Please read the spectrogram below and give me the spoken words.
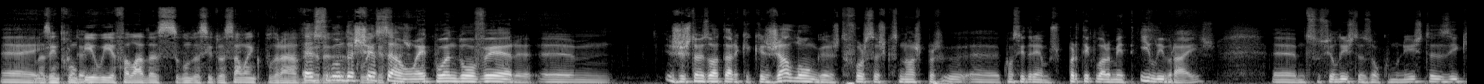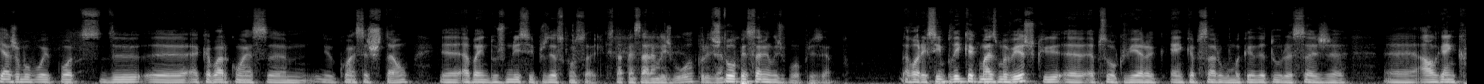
Uh, Mas interrompiu e ia falar da segunda situação em que poderá haver. A segunda exceção é quando houver. Um, gestões autárquicas já longas de forças que nós uh, consideremos particularmente iliberais, uh, socialistas ou comunistas, e que haja uma boa hipótese de uh, acabar com essa, com essa gestão a bem dos municípios desse Conselho. Está a pensar em Lisboa, por exemplo? Estou a pensar em Lisboa, por exemplo. Agora, isso implica que, mais uma vez, que a, pessoa que vier a encabeçar uma candidatura seja alguém que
